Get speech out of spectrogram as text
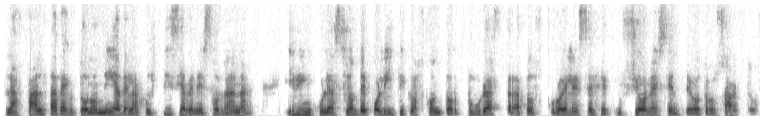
la falta de autonomía de la justicia venezolana y vinculación de políticos con torturas, tratos crueles, ejecuciones, entre otros actos.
